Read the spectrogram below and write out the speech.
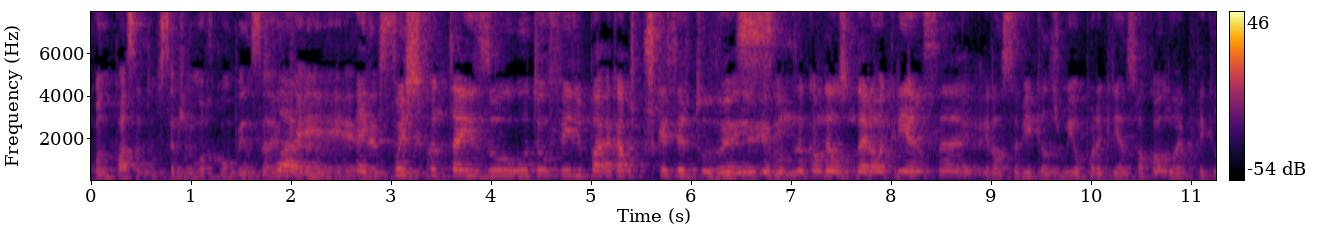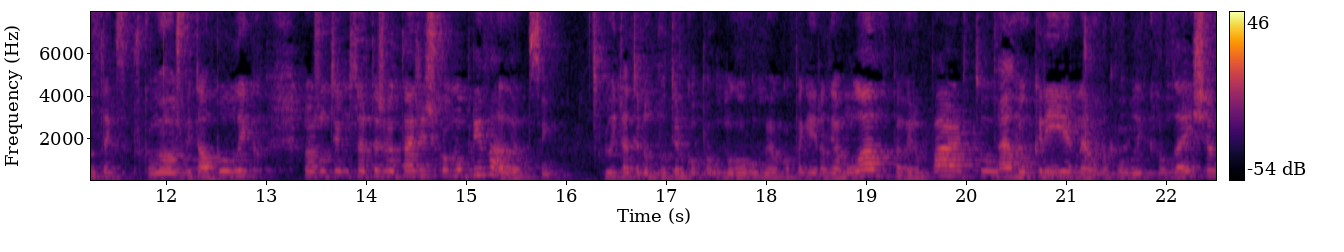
quando passa tu recebes uma recompensa Claro, que é, é, que depois ser... quando tens o, o teu filho acabas por esquecer tudo. Eu, eu, quando, quando eles me deram a criança, eu não sabia que eles me iam pôr a criança ao colo, não é? Porque aquilo tem que ser, porque é um hospital público, nós não temos certas vantagens como no privado. Sim. No entanto, eu não pude ter o, o, meu, o meu companheiro ali ao meu lado para ver o parto, Ah, que eu queria, não, no público não deixam.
